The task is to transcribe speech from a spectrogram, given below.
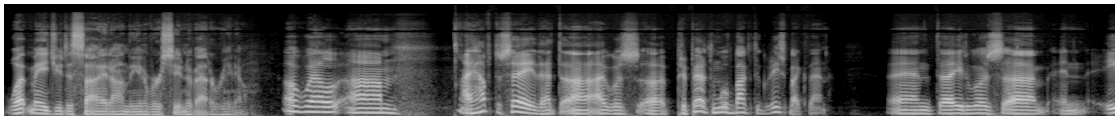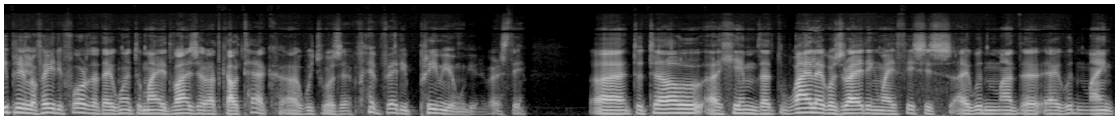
What made you decide on the University of Nevada, Reno? Oh, well, um, I have to say that uh, I was uh, prepared to move back to Greece back then. And uh, it was um, in April of 84 that I went to my advisor at Caltech, uh, which was a, very premium university, uh, to tell uh, him that while I was writing my thesis, I wouldn't, matter, I wouldn't mind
